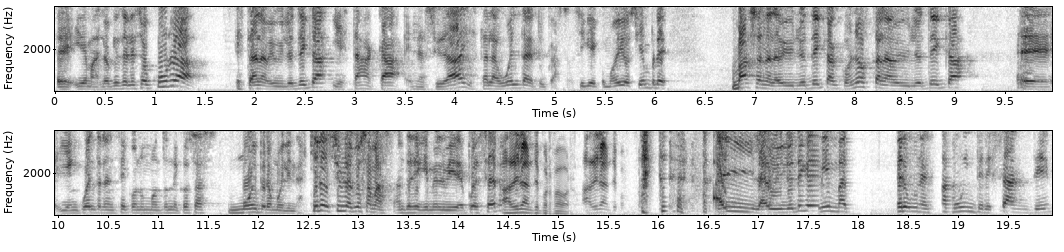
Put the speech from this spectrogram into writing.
eh, y demás. Lo que se les ocurra está en la biblioteca y está acá en la ciudad y está a la vuelta de tu casa. Así que como digo siempre, vayan a la biblioteca, conozcan la biblioteca eh, y encuéntrense con un montón de cosas muy pero muy lindas. Quiero decir una cosa más antes de que me olvide, ¿puede ser? Adelante, por favor. Adelante. Ahí la biblioteca también va a tener una charla muy interesante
